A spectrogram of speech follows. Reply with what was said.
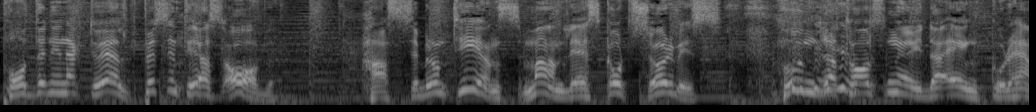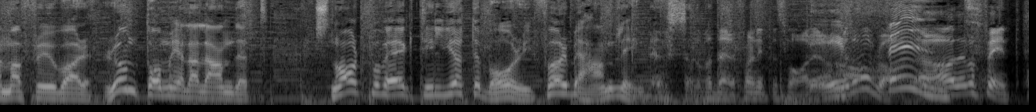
Podden Inaktuellt presenteras av Hasse Bronténs manliga eskortservice. Hundratals nöjda änkor och hemmafruar runt om i hela landet. Snart på väg till Göteborg för behandling. Just det, det var därför han inte svarade. Det är var bra. fint. Ja, det var fint.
